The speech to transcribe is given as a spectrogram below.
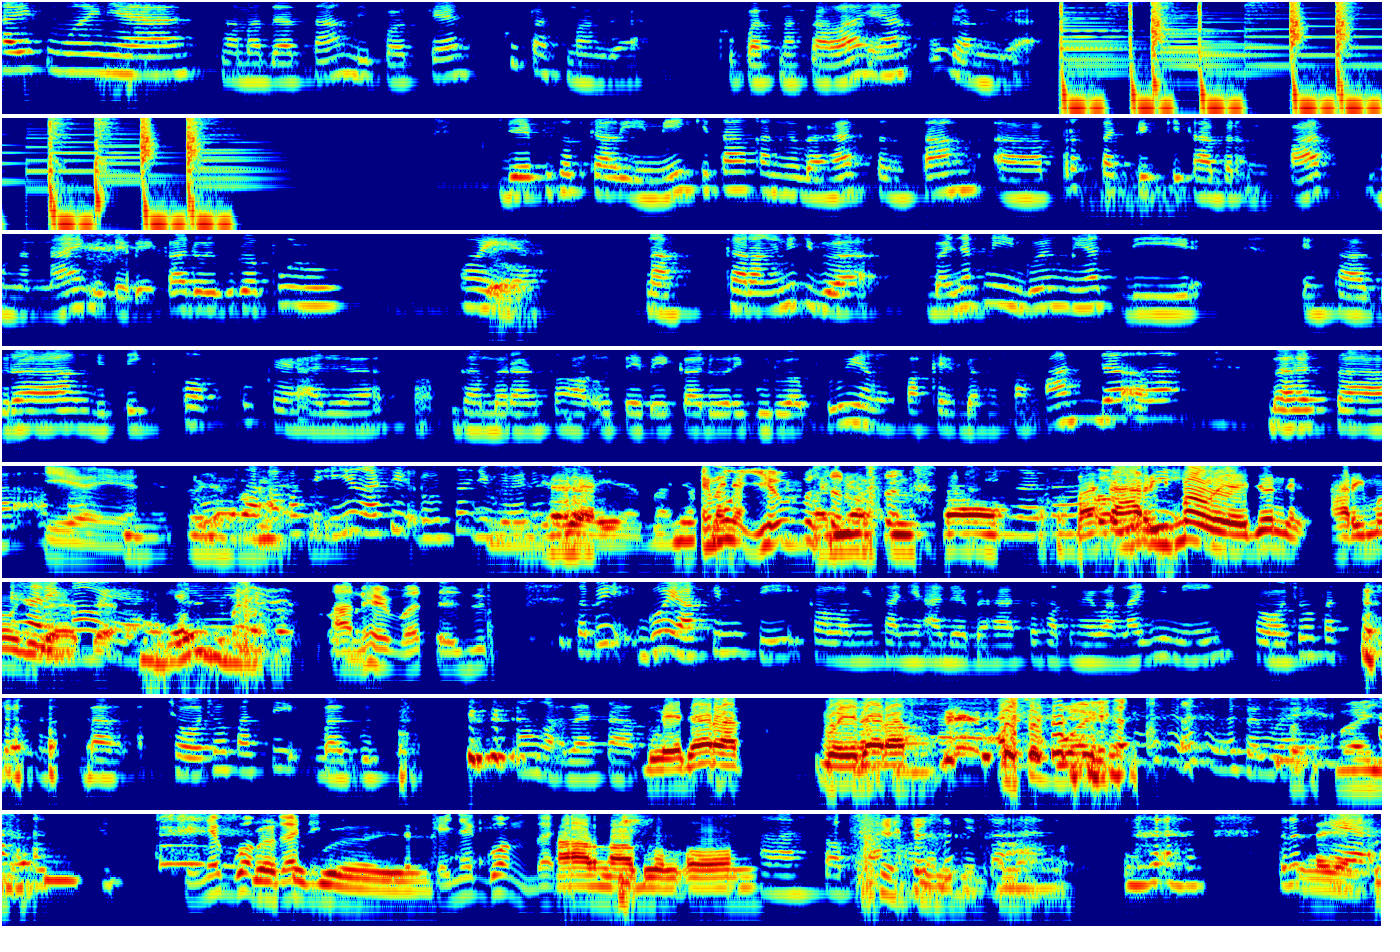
Hai semuanya, selamat datang di podcast Kupas Mangga. Kupas masalah yang enggak-enggak. Di episode kali ini kita akan ngebahas tentang uh, perspektif kita berempat mengenai UTBK 2020. Oh iya. Nah, sekarang ini juga banyak nih gue ngeliat di Instagram, di TikTok tuh kayak ada so gambaran soal UTBK 2020 yang pakai bahasa panda lah, bahasa apa? Iya, iya. Rusa apa sih? Iya gak sih? Rusa juga ada. Iya, iya, banyak Emang banyak. iya bahasa rusa? Ya, tahu. Bahasa Tapi- harimau ya, John? Harimau juga Harimau ada. ya? Iya, iya. Aneh banget anjir. Tapi gue yakin sih kalau misalnya ada bahasa satu hewan lagi nih, cowok-cowok pasti cowok-cowok pasti bagus nih. Tau nggak bahasa apa? Buaya darat. Buaya darat. Bahasa buaya. bahasa buaya. Kayaknya Bahasa enggak deh. Kayaknya gua enggak deh. Alah bohong. Alah stop lah udah pencitraan. Terus Ya, ya. kayak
